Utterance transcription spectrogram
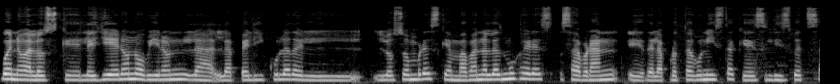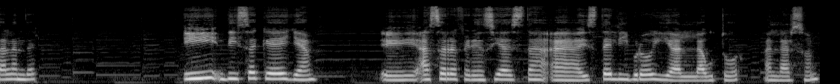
bueno, a los que leyeron o vieron la, película de los hombres que amaban a las mujeres, sabrán eh, de la protagonista que es Lisbeth Salander, y dice que ella eh, hace referencia esta, a este libro y al autor a Larson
